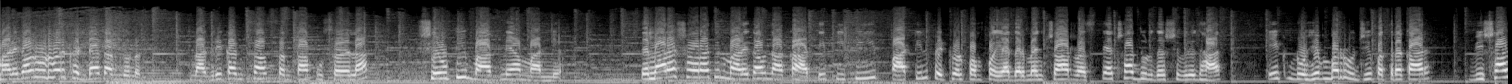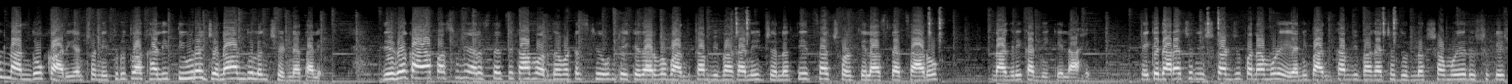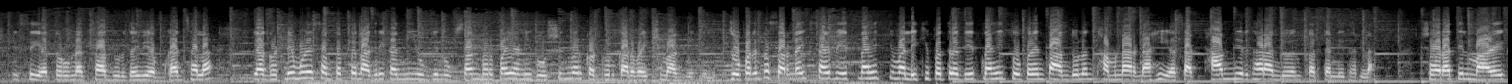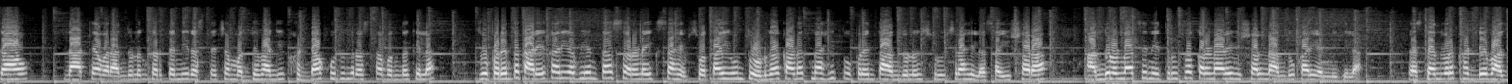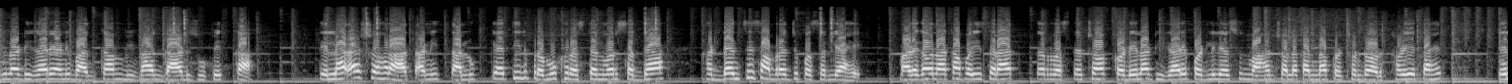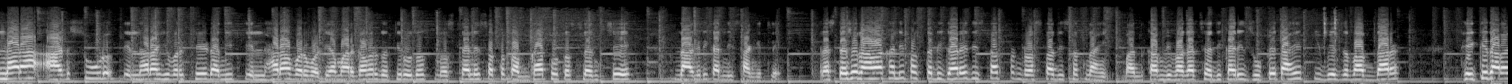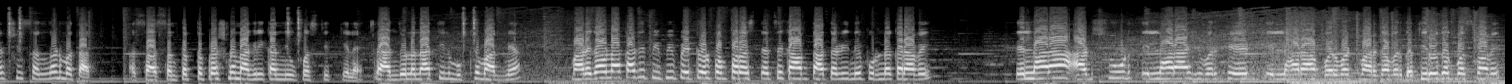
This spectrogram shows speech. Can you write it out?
माळेगाव रोडवर खड्ड्यात आंदोलन. नागरिकांचा संताप उसळला. शेवटी मागण्या मान्य. तेल्हारा शहरातील माळेगाव नाका ते पीपी पाटील पेट्रोल पंप या दरम्यानच्या रस्त्याच्या दुर्दशेविरोधात एक नोव्हेंबर रोजी पत्रकार विशाल नांदोकार यांच्या नेतृत्वाखाली तीव्र जनआंदोलन छेडण्यात आले. दीर्घकाळापासून या रस्त्याचे काम अर्धवटच ठेवून ठेकेदार व बांधकाम विभागाने जनतेचा छळ केला असल्याचा आरोप नागरिकांनी केला आहे. ठेकेदाराच्या निष्काळजीपणामुळे आणि बांधकाम विभागाच्या दुर्लक्षामुळे ऋषिकेश पिसे या तरुणाचा दुर्दैवी अपघात झाला. या घटनेमुळे संतप्त नागरिकांनी योग्य नुकसान भरपाई आणि दोषींवर कठोर कारवाईची मागणी केली. जोपर्यंत सरनाईक साहेब येत नाहीत किंवा लेखीपत्र देत नाहीत तोपर्यंत आंदोलन थांबणार नाही असा ठाम निर्धार आंदोलनकर्त्यांनी धरला. शहरातील माळेगाव नाक्यावर आंदोलनकर्त्यांनी रस्त्याच्या मध्यभागी खड्डा खोदून रस्ता बंद केला. जोपर्यंत कार्यकारी अभियंता सरनाईक साहेब स्वतः येऊन तोडगा काढत नाही तोपर्यंत आंदोलन सुरूच राहील असा इशारा आंदोलनाचे नेतृत्व करणारे विशाल नांदुकार यांनी दिला. रस्त्यांवर खड्डे बाजूला ढिगारे आणि बांधकाम विभाग गाड झोपेत का? तेल्हारा शहरात आणि तालुक्यातील प्रमुख रस्त्यांवर सध्या खड्ड्यांचे साम्राज्य पसरले आहे. माळेगाव नाका परिसरात तर रस्त्याच्या कडेला ढिगारे पडलेले असून वाहन चालकांना प्रचंड अडथळे येत आहेत. तेल्हारा आडसूड तेल्हारा हिवरखेड आणि तेल्हारा वरवट या मार्गावर गतिरोधक नसल्याने सतत अपघात होत असल्याचे नागरिकांनी सांगितले. रस्त्याच्या नावाखाली फक्त ढिगारे दिसतात पण रस्ता दिसत नाही. बांधकाम विभागाचे अधिकारी झोपेत आहेत की बेजबाबदार ठेकेदारांशी संगणमतात असा संतप्त प्रश्न नागरिकांनी उपस्थित केलाय. आंदोलनातील मुख्य मागण्या माळेगाव नाका ते पीपी पेट्रोल पंप रस्त्याचे काम तातडीने पूर्ण करावे. तेल्हारा आडसूड तेल्हारा हिवरखेड तेल्हारा बरवट मार्गावर गतिरोधक बसवावे.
